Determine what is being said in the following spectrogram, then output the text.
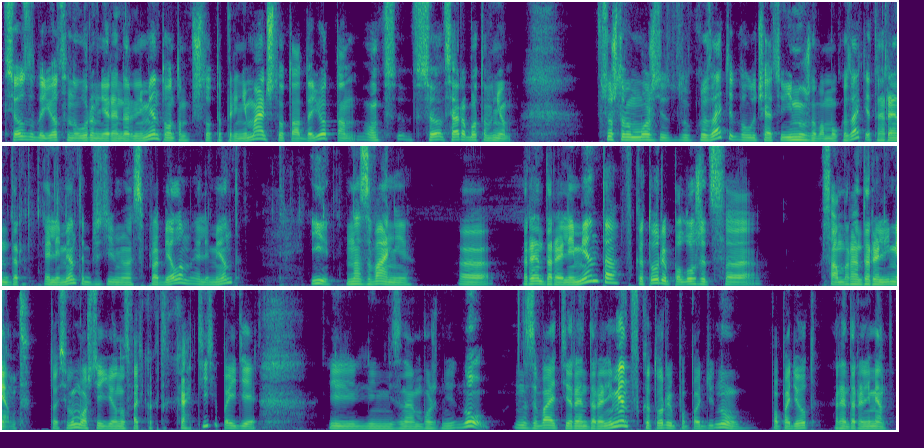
Все задается на уровне рендер элемента, он там что-то принимает, что-то отдает, там он, все, вся работа в нем. Все, что вы можете указать, получается, и нужно вам указать, это рендер элемент, обратите внимание, с пробелом элемент, и название э, рендер элемента, в который положится сам рендер элемент. То есть вы можете ее назвать как хотите, по идее, или, не знаю, может, ну, называйте рендер элемент, в который попадет, ну, попадет рендер элемент.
